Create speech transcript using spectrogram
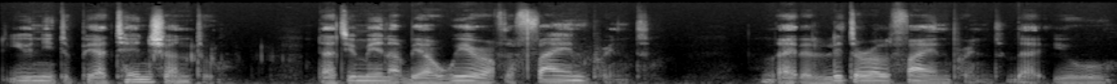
you need to pay attention to that you may not be aware of the fine print, like the literal fine print that you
